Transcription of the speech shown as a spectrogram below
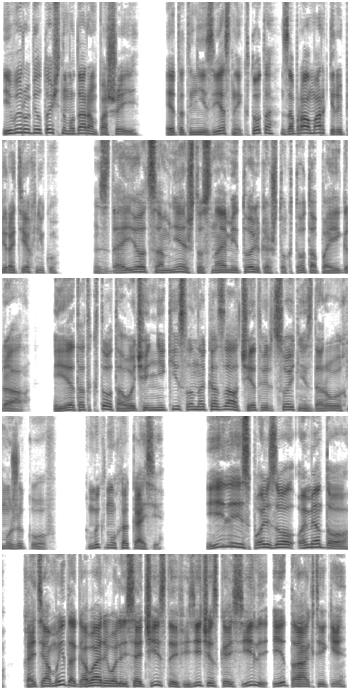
и вырубил точным ударом по шее. Этот неизвестный кто-то забрал маркер и пиротехнику. «Сдается мне, что с нами только что кто-то поиграл. И этот кто-то очень некисло наказал четверть сотни здоровых мужиков», — хмыкнул Хакаси. «Или использовал Омедо, хотя мы договаривались о чистой физической силе и тактике»,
